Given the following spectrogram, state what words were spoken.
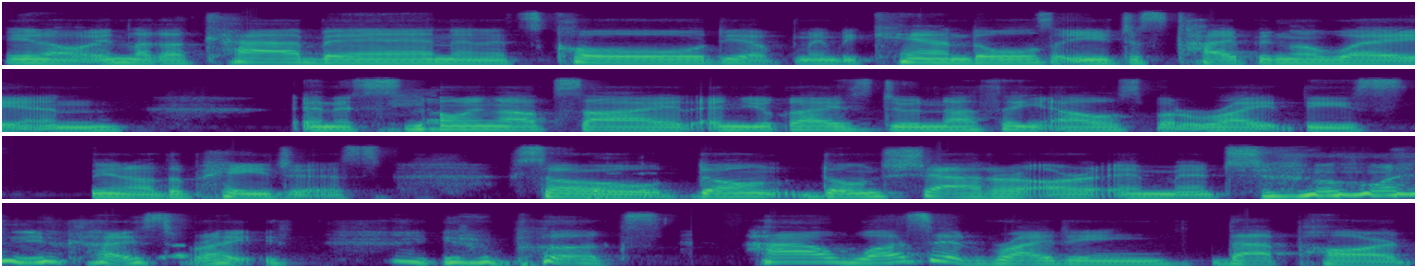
you know, in like a cabin and it's cold, you have maybe candles and you're just typing away and and it's snowing outside and you guys do nothing else but write these, you know, the pages. So don't don't shatter our image when you guys write your books. How was it writing that part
